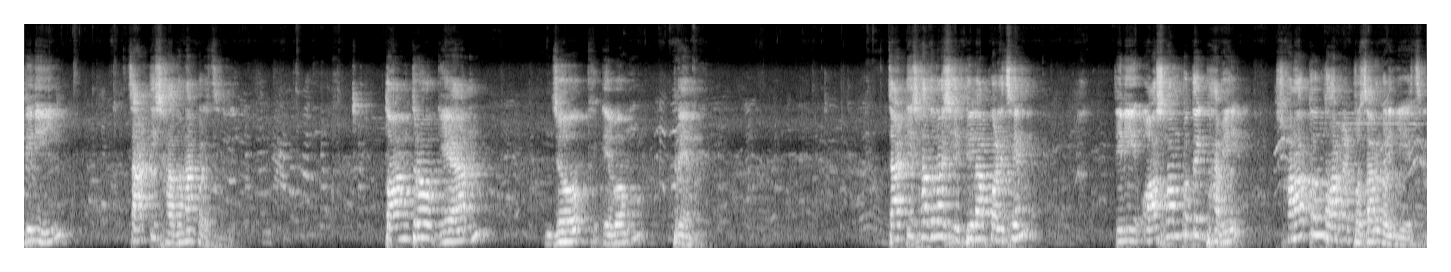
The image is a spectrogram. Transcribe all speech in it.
তিনি চারটি সাধনা করেছিলেন। তন্ত্র, জ্ঞান, যোগ এবং প্রেম। চারটি সাধনা সিদ্ধি লাভ করেছেন। তিনি অসাম্প্রদায়িক ভাবে সনাতন ধর্মের প্রচার করে গিয়েছেন।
